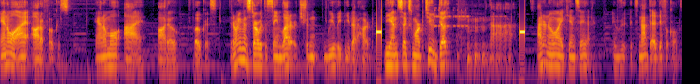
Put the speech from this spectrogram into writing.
Animal eye autofocus. Animal eye autofocus. They don't even start with the same letter. It shouldn't really be that hard. The M6 Mark II does... I don't know why I can't say that. It, it's not that difficult.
